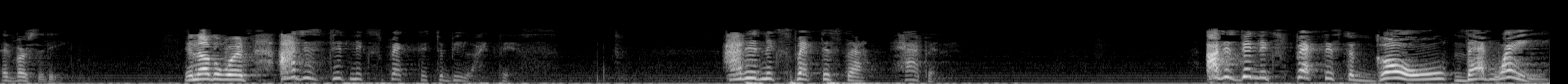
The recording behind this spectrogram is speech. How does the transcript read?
Adversity. In other words, I just didn't expect it to be like this. I didn't expect this to happen. I just didn't expect this to go that way.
